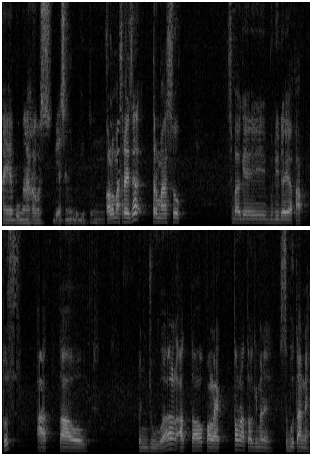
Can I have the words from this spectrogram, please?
Kayak bunga ros, biasanya begitu. Hmm. Kalau Mas Reza termasuk sebagai budidaya kaktus atau penjual atau kolektor atau gimana sebutannya?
